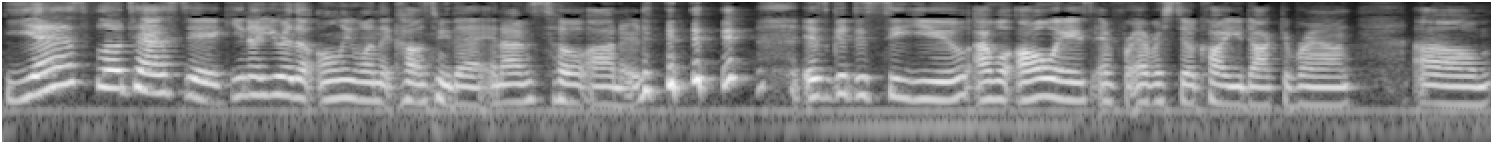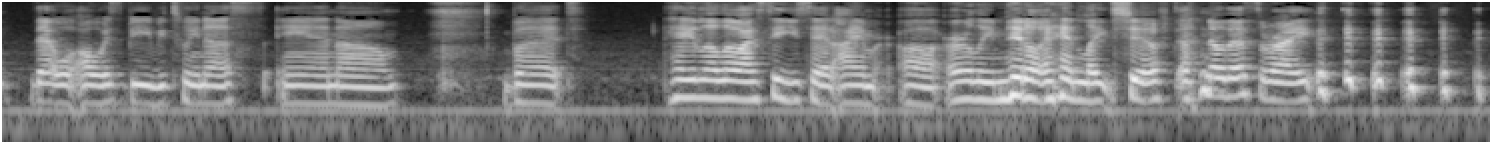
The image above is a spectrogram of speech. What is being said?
Yes, Flotastic. You know, you are the only one that calls me that, and I'm so honored. it's good to see you. I will always and forever still call you Dr. Brown. Um, that will always be between us. And, um, but Hey Lolo, I see you said I am uh, early, middle, and late shift. I know that's right.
